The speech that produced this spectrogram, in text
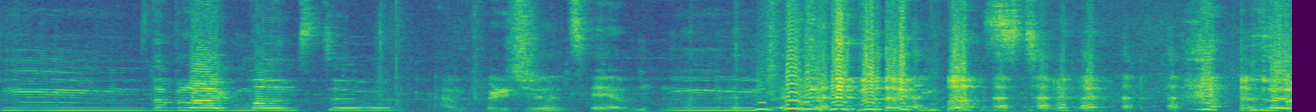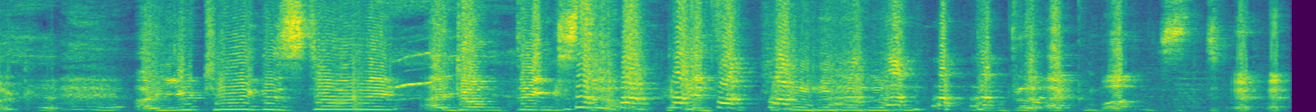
Hmm, the black monster. I'm pretty sure it's him. Hmm, the black monster. Look, are you telling the story? I don't think so. It's the black monster.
